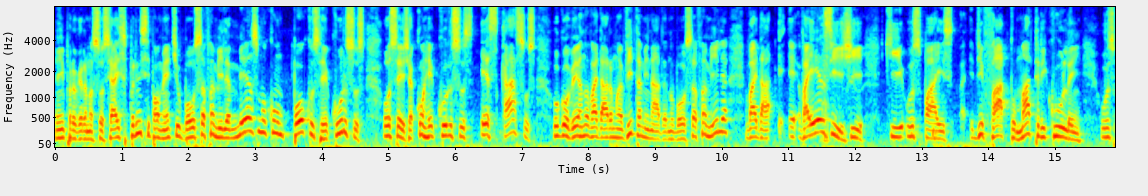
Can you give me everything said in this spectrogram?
em programas sociais, principalmente o Bolsa Família, mesmo com poucos recursos, ou seja, com recursos recursos escassos, o governo vai dar uma vitaminada no Bolsa Família, vai, dar, eh, eh, vai exigir que os pais, de fato, matriculem os,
